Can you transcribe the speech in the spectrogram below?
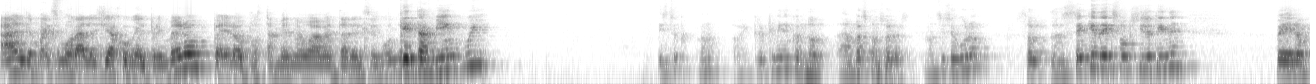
Ah, el de Miles Morales ya jugué el primero, pero pues también me voy a aventar el segundo. Que también, güey. Esto que- no, ay, creo que viene con do- ambas consolas. No estoy seguro. Sé que de Xbox sí lo tienen. Pero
